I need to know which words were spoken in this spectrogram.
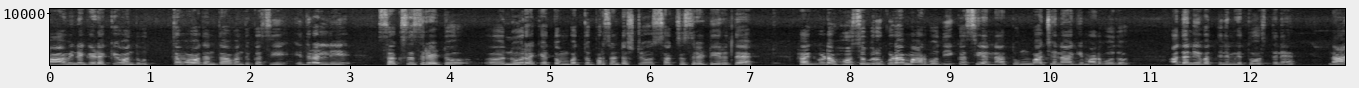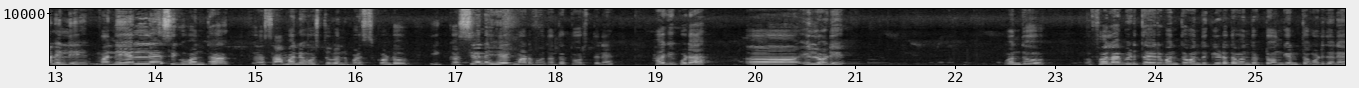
ಮಾವಿನ ಗಿಡಕ್ಕೆ ಒಂದು ಉತ್ತಮವಾದಂಥ ಒಂದು ಕಸಿ. ಇದರಲ್ಲಿ ಸಕ್ಸಸ್ ರೇಟು ನೂರಕ್ಕೆ ತೊಂಬತ್ತು ಪರ್ಸೆಂಟಷ್ಟು ಸಕ್ಸಸ್ ರೇಟ್ ಇರುತ್ತೆ. ಹಾಗೆ ಕೂಡ ಹೊಸಬ್ರು ಕೂಡ ಮಾಡ್ಬೋದು ಈ ಕಸಿಯನ್ನು, ತುಂಬ ಚೆನ್ನಾಗಿ ಮಾಡ್ಬೋದು. ಅದನ್ನು ಇವತ್ತು ನಿಮಗೆ ತೋರಿಸ್ತೇನೆ. ನಾನಿಲ್ಲಿ ಮನೆಯಲ್ಲೇ ಸಿಗುವಂಥ ಸಾಮಾನ್ಯ ವಸ್ತುಗಳನ್ನು ಬಳಸಿಕೊಂಡು ಈ ಕಸಿಯನ್ನು ಹೇಗೆ ಮಾಡ್ಬೋದು ಅಂತ ತೋರಿಸ್ತೇನೆ. ಹಾಗೆ ಕೂಡ ಇಲ್ಲಿ ನೋಡಿ. ಒಂದು ಫಲ ಬಿಡ್ತಾ ಇರುವಂಥ ಒಂದು ಗಿಡದ ಒಂದು ಟೊಂಗೆನ ತೊಗೊಂಡಿದ್ದೇನೆ.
